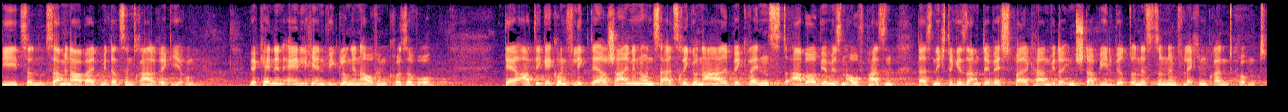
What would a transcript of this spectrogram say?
die Zusammenarbeit mit der Zentralregierung. Wir kennen ähnliche Entwicklungen auch im Kosovo. Derartige Konflikte erscheinen uns als regional begrenzt, aber wir müssen aufpassen, dass nicht der gesamte Westbalkan wieder instabil wird und es zu einem Flächenbrand kommt.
